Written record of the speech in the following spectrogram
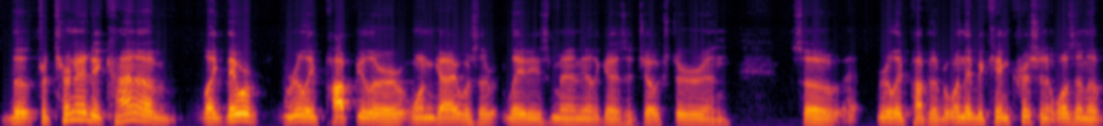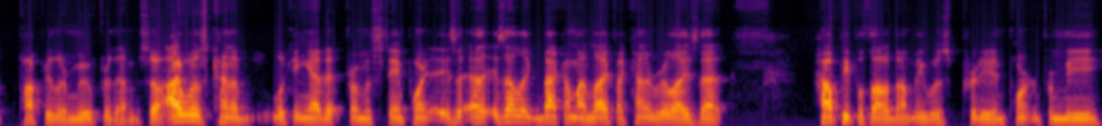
the fraternity kind of like they were really popular. One guy was a ladies' man, the other guy's a jokester, and so really popular. But when they became Christian, it wasn't a popular move for them. So I was kind of looking at it from a standpoint. As, as I look back on my life, I kind of realized that how people thought about me was pretty important for me.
